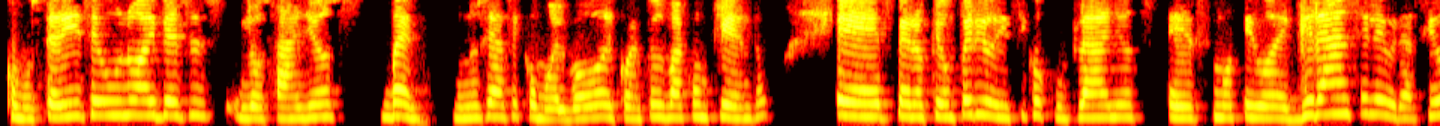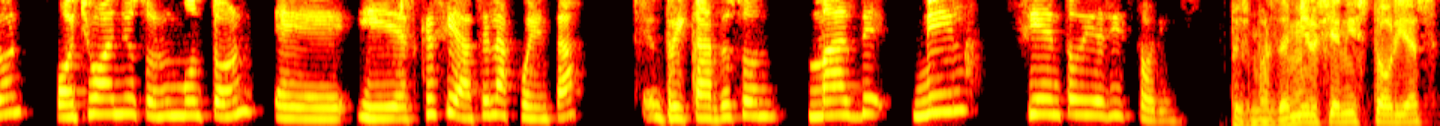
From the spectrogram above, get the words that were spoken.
como usted dice, uno hay veces los años, bueno, uno se hace como el bobo de cuántos va cumpliendo, eh, pero que un periodístico cumpleaños es motivo de gran celebración. Ocho años son un montón eh, y es que si hace la cuenta, Ricardo, son más de 1.110 historias. Pues más de 1.100 historias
